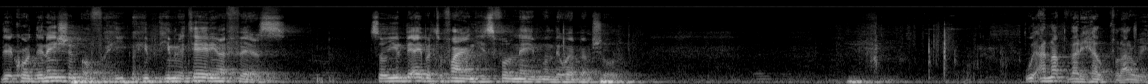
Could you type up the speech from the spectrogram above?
the Coordination of Humanitarian Affairs. So you'll be able to find his full name on the web, I'm sure. We are not very helpful, are we?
